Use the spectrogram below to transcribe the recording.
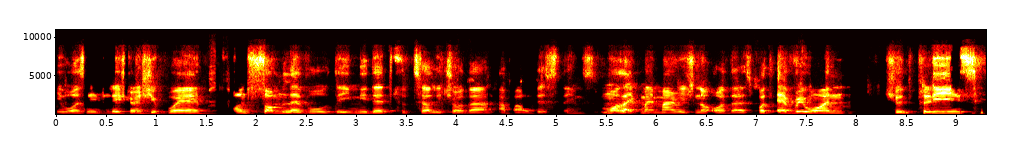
it was a relationship where, on some level, they needed to tell each other about these things. More like my marriage, not others. But everyone should please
